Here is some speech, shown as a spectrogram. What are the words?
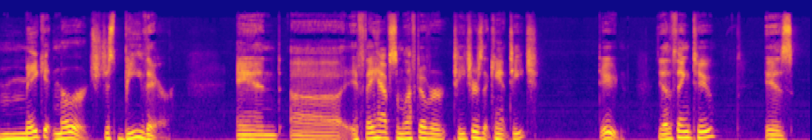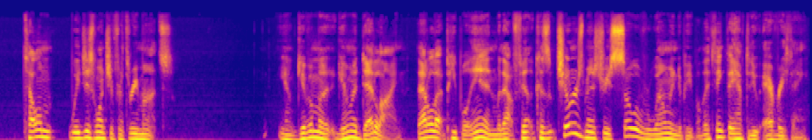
make it merge. Just be there. And uh, if they have some leftover teachers that can't teach, dude. The other thing too is tell them we just want you for three months. You know, give them a give them a deadline. That'll let people in without feeling because children's ministry is so overwhelming to people. They think they have to do everything.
